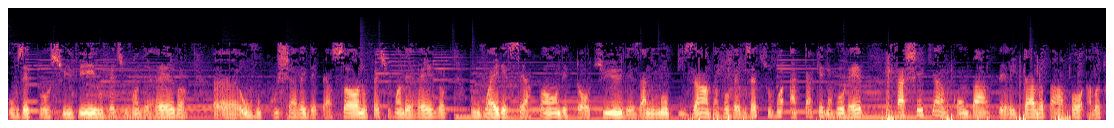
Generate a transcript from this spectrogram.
où vous êtes poursuivi, vous faites souvent des rêves euh, où vous couchez avec des personnes, vous faites souvent des rêves où vous voyez des serpents, des tortues, des animaux bizarres dans vos rêves. Vous êtes souvent attaqué dans vos rêves. Sachez qu'il y a un combat véritable par rapport à votre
